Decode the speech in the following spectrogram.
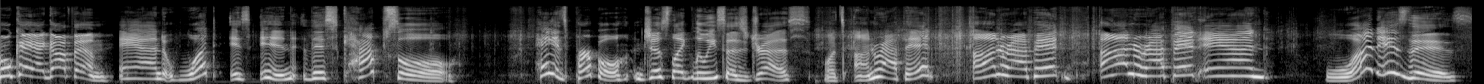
Okay, I got them! And what is in this capsule? Hey, it's purple, just like Luisa's dress. Let's unwrap it, unwrap it, unwrap it, and what is this?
